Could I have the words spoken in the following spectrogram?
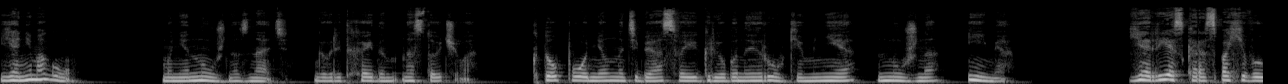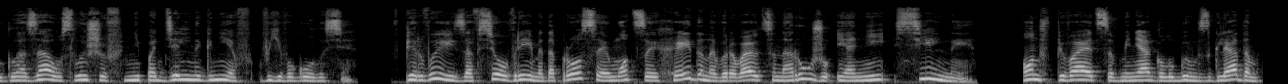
Я не могу. Мне нужно знать. — говорит Хейден настойчиво. «Кто поднял на тебя свои гребаные руки? Мне нужно имя». Я резко распахиваю глаза, услышав неподдельный гнев в его голосе. Впервые за все время допроса эмоции Хейдена вырываются наружу, и они сильные. Он впивается в меня голубым взглядом,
